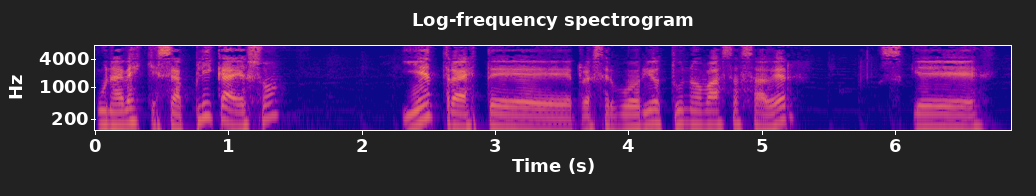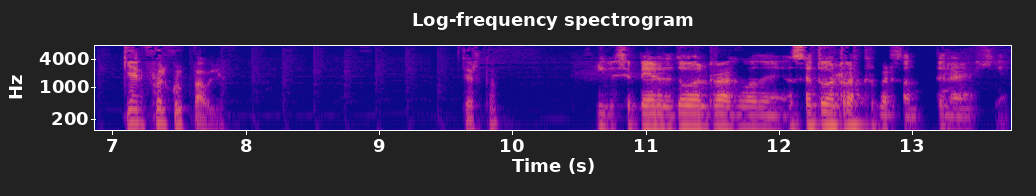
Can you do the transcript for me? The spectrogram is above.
una vez que se aplica eso y entra este reservorio, tú no vas a saber que, quién fue el culpable. ¿Cierto? y se pierde todo el rasgo de, o sea, todo el rastro, perdón, de la energía.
